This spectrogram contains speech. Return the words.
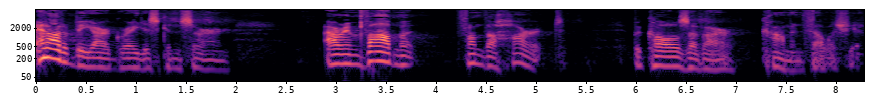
That ought to be our greatest concern. Our involvement from the heart because of our common fellowship.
